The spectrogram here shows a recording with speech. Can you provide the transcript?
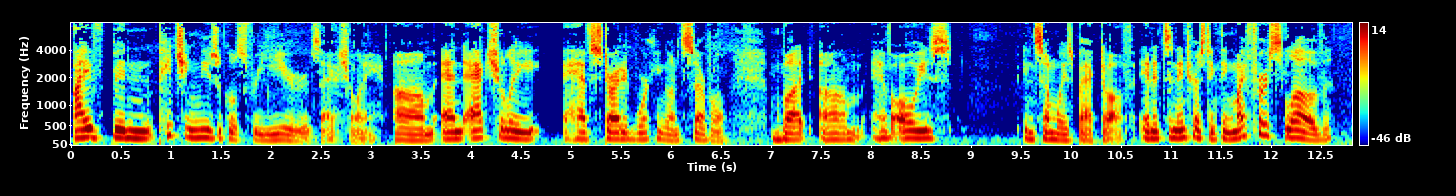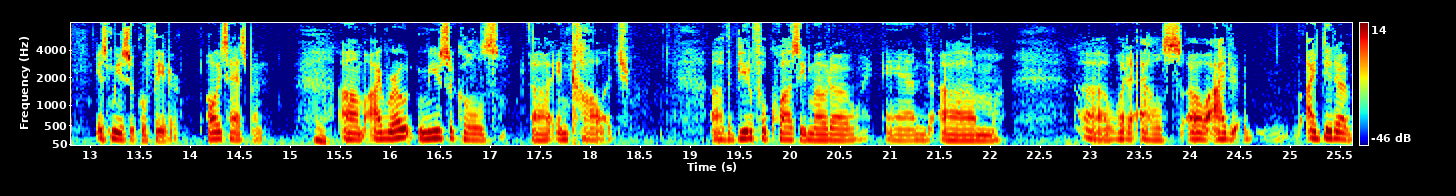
I've been pitching musicals for years, actually, um, and actually have started working on several, but um, have always, in some ways, backed off. And it's an interesting thing. My first love is musical theater, always has been. Um, I wrote musicals uh, in college. Uh, the Beautiful Quasimodo and um, uh, what else? Oh, I, I did a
